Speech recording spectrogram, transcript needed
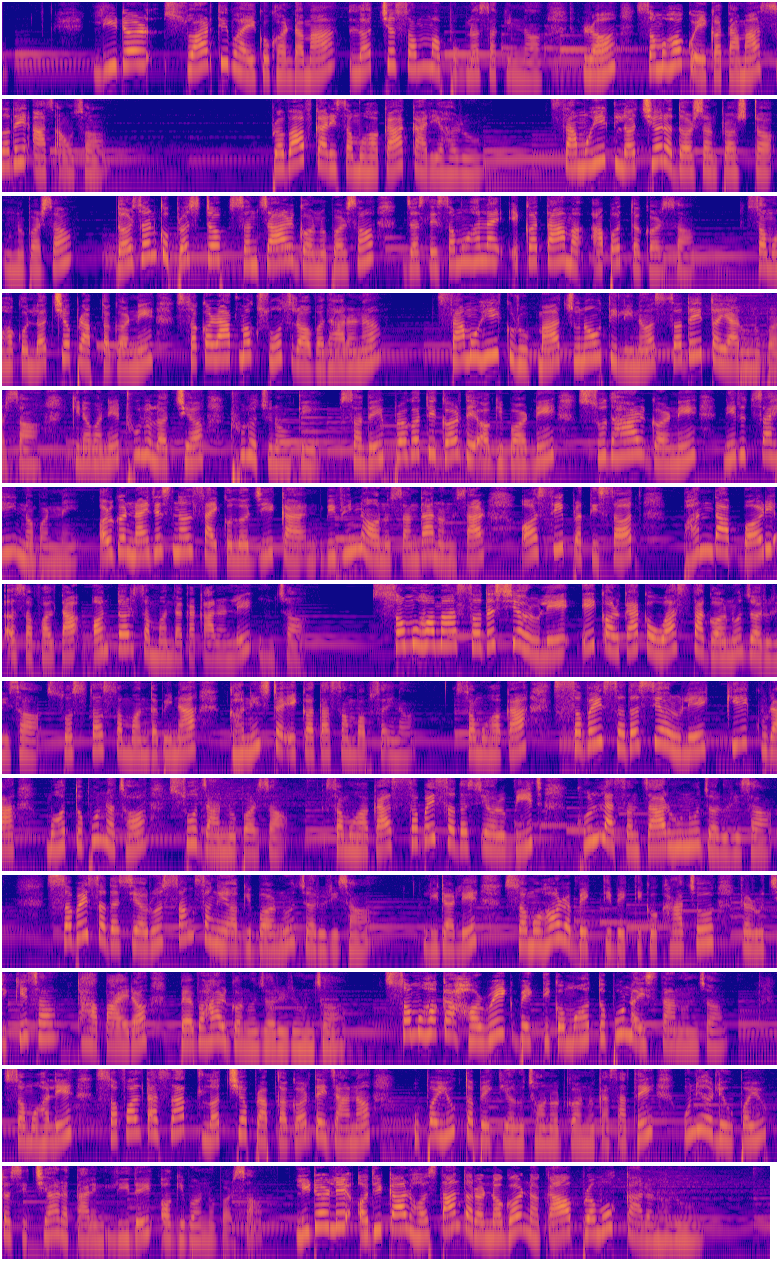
लिडर स्वार्थी भएको खण्डमा लक्ष्यसम्म पुग्न सकिन्न र समूहको एकतामा सधैँ आँच आउँछ। प्रभावकारी समूहका कार्यहरू। सामूहिक लक्ष्य र दर्शन प्रष्ट हुनुपर्छ। दर्शनको प्रष्ट सञ्चार गर्नुपर्छ जसले समूहलाई एकतामा आबद्ध गर्छ। समूहको लक्ष्य प्राप्त गर्ने सकारात्मक सोच र अवधारणा। सामूहिक रूपमा चुनौती लिन सधैँ तयार हुनुपर्छ किनभने ठुलो लक्ष्य ठुलो चुनौती। सधैँ प्रगति गर्दै अघि बढ्ने सुधार गर्ने निरुत्साही नबन्ने। अर्गनाइजेसनल साइकोलोजीका विभिन्न अनुसन्धान अनुसार अस्सी प्रतिशत भन्दा बढी असफलता अन्तर सम्बन्धका कारणले हुन्छ। समूहमा सदस्यहरूले एक अर्काको वास्ता गर्नु जरुरी छ। स्वस्थ सम्बन्ध बिना घनिष्ठ एकता सम्भव छैन। समूहका सबै सदस्यहरूले के कुरा महत्त्वपूर्ण छ सो जान्नुपर्छ। समूहका सबै सदस्यहरू बिच खुल्ला सञ्चार हुनु जरुरी छ। सबै सदस्यहरू सँगसँगै अघि बढ्नु जरुरी छ। लिडरले समूह र व्यक्ति व्यक्तिको खाँचो र रुचि के छ थाहा पाएर व्यवहार गर्नु जरुरी हुन्छ। समूहका हरेक व्यक्तिको महत्त्वपूर्ण स्थान हुन्छ। समूहले सफलता साथ लक्ष्य प्राप्त गर्दै जान उपयुक्त व्यक्तिहरू छनौट गर्नुका साथै उनीहरूले उपयुक्त शिक्षा र तालिम लिँदै अघि बढ्नुपर्छ। लिडरले अधिकार हस्तान्तरण नगर्नका प्रमुख कारणहरू।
